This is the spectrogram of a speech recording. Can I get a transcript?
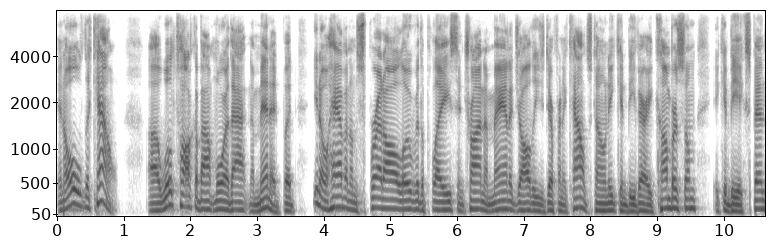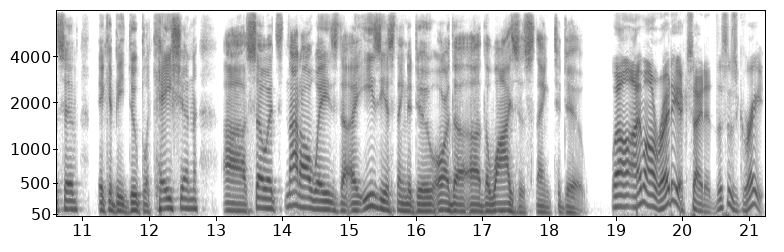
an old account. Uh, we'll talk about more of that in a minute, but you know, having them spread all over the place and trying to manage all these different accounts, Tony, can be very cumbersome. It can be expensive. It could be duplication. Uh, so it's not always the uh, easiest thing to do or the uh, the wisest thing to do. Well, I'm already excited. This is great.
